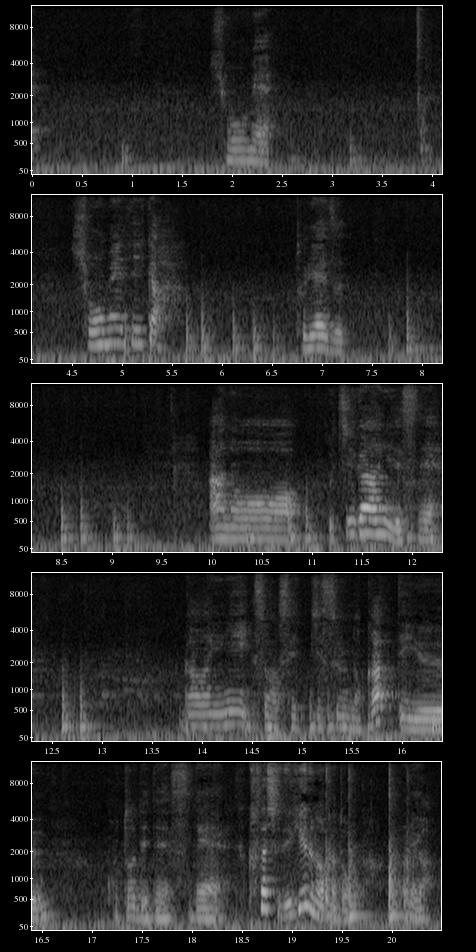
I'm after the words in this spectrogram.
照明。照明でいいかとりあえずあのー、内側にですね側にその設置するのかっていうことでですね形できるのかどうかこれが。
